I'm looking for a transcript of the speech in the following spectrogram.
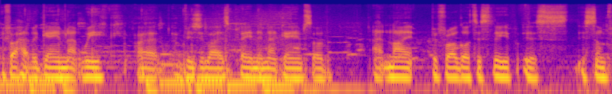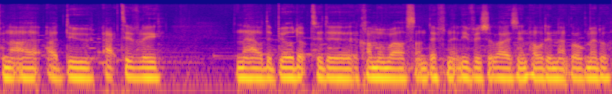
If I have a game that week, I, I visualise playing in that game, so at night before I go to sleep is, is something that I, I do actively. Now the build up to the Commonwealth, I'm definitely visualising holding that gold medal.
